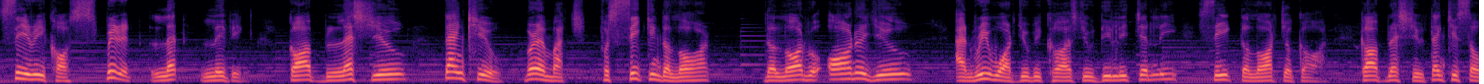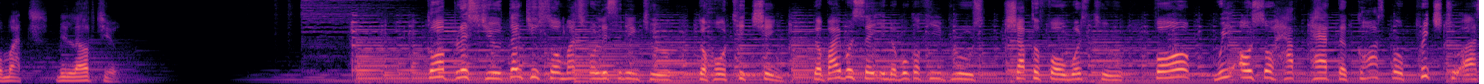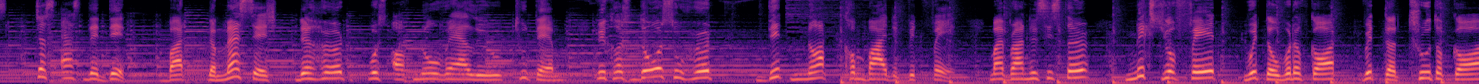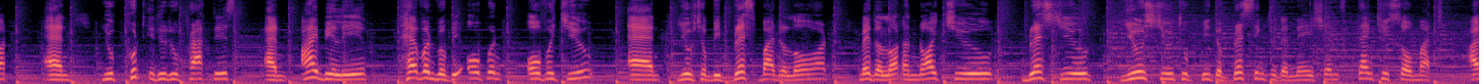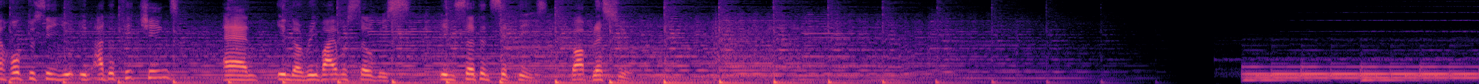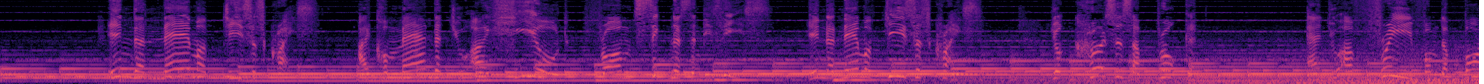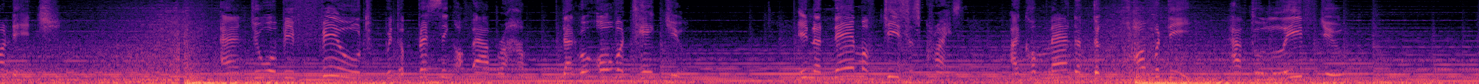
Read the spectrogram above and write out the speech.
series called Spirit Led Living. God bless you. Thank you very much for seeking the Lord. The Lord will honor you and reward you because you diligently seek the Lord your God. God bless you. Thank you so much. We loved you. God bless you. Thank you so much for listening to the whole teaching. The Bible says in the book of Hebrews, chapter 4, verse 2 For we also have had the gospel preached to us just as they did. But the message they heard was of no value to them because those who heard did not combine it with faith. My brother and sister, mix your faith with the Word of God, with the truth of God, and you put it into practice. And I believe heaven will be open over you and you shall be blessed by the Lord. May the Lord anoint you, bless you, use you to be the blessing to the nations. Thank you so much. I hope to see you in other teachings and in the revival service in certain cities. God bless you. Abraham that will overtake you. In the name of Jesus Christ, I command that the poverty have to leave you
